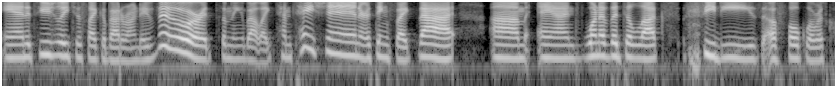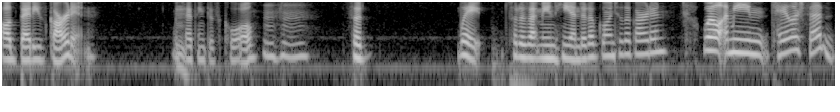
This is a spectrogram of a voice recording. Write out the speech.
And it's usually just like about a rendezvous or it's something about like temptation or things like that. Um, and one of the deluxe CDs of folklore was called Betty's Garden, which Mm. I think is cool. Mm-hmm. So, wait. So does that mean he ended up going to the garden? Well, I mean, Taylor said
